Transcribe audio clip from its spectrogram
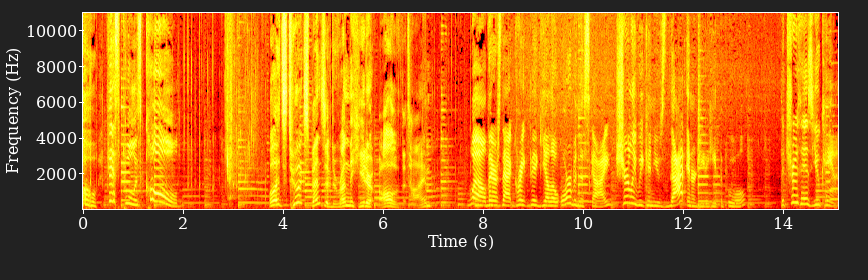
Whoa! This pool is cold! Well, it's too expensive to run the heater all of the time. Well, there's that great big yellow orb in the sky. Surely we can use that energy to heat the pool. The truth is, you can.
